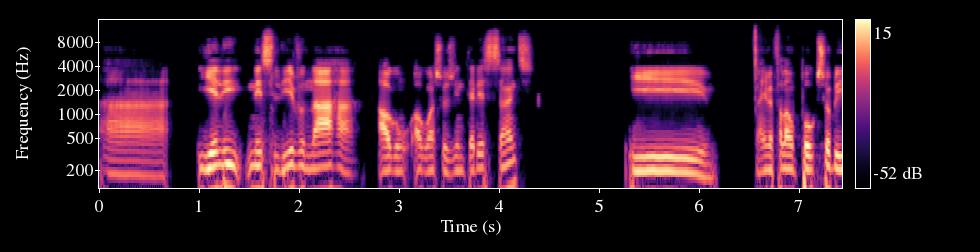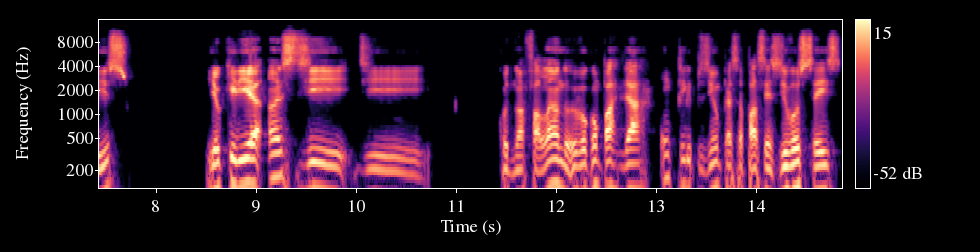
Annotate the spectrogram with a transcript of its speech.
Ah, e ele nesse livro narra algo, algumas coisas interessantes. E a gente vai falar um pouco sobre isso. E eu queria, antes de, de continuar falando, eu vou compartilhar um clipezinho, peço a paciência de vocês.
